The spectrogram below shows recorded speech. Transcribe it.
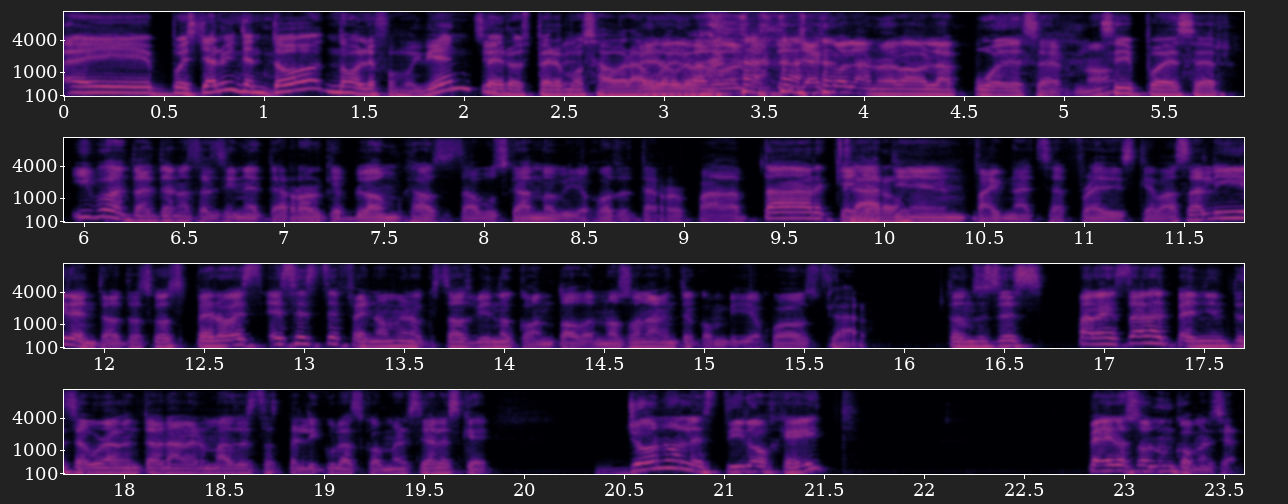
Eh, pues ya lo intentó, no le fue muy bien, pero esperemos ahora Pero vuelva. gradualmente ya con la nueva ola puede ser, ¿no? Sí, puede ser. Y bueno, también tenemos el cine de terror que Blumhouse está buscando videojuegos de terror para adaptar, que Claro. ya tienen Five Nights at Freddy's que va a salir, entre otras cosas. Pero es, es este fenómeno que estamos viendo con todo, no solamente con videojuegos. Claro. Entonces es para estar al pendiente, seguramente van a ver más de estas películas comerciales que yo no les tiro hate, pero son un comercial.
